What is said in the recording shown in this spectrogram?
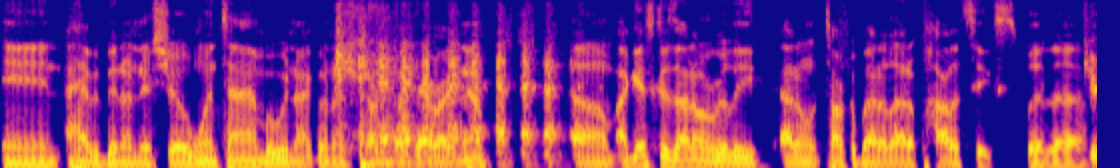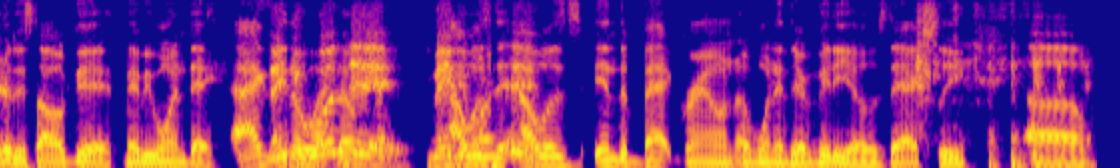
and I haven't been on this show one time, but we're not going to talk about that right now. Um, I guess because I don't really, I don't talk about a lot of politics, but uh, sure. but it's all good. Maybe one day. I maybe you know one what, day. Maybe I was one day. I was in the background of one of their videos. They actually um,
